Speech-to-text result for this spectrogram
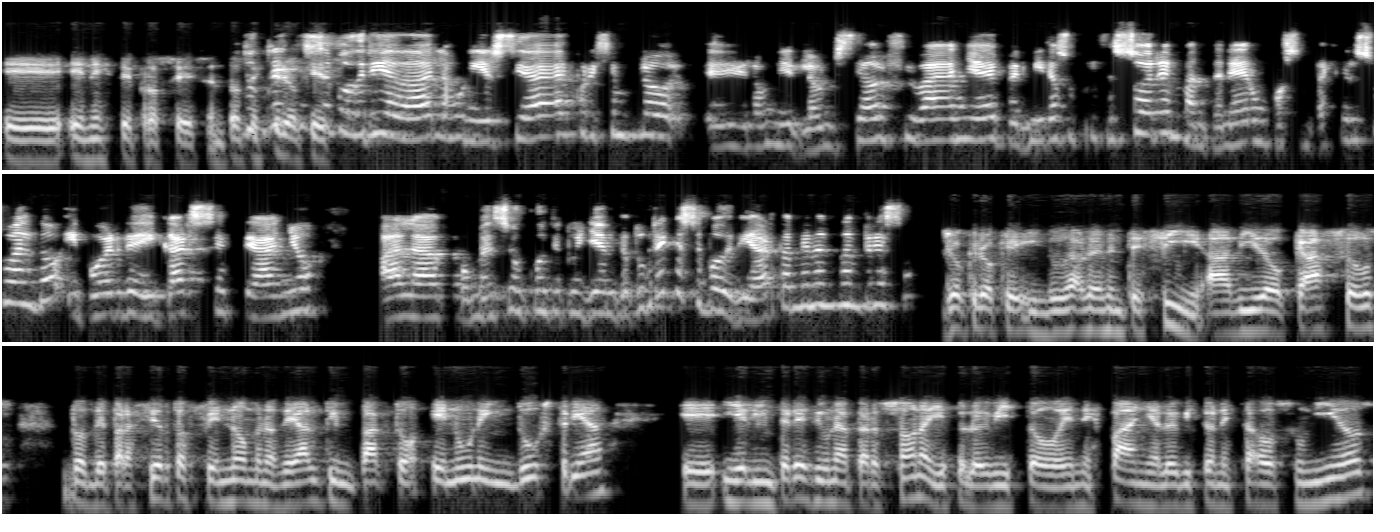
eh, en este proceso. Entonces, ¿Tú crees creo que, se podría dar las universidades, por ejemplo, eh, la, la, Universidad Adolfo Ibáñez permite a sus profesores mantener un porcentaje del sueldo y poder dedicarse este año a la convención constituyente. ¿Tú crees que se podría dar también en una empresa? Yo creo que indudablemente sí. Ha habido casos donde para ciertos fenómenos de alto impacto en una industria eh, y el interés de una persona, y esto lo he visto en España, lo he visto en Estados Unidos,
